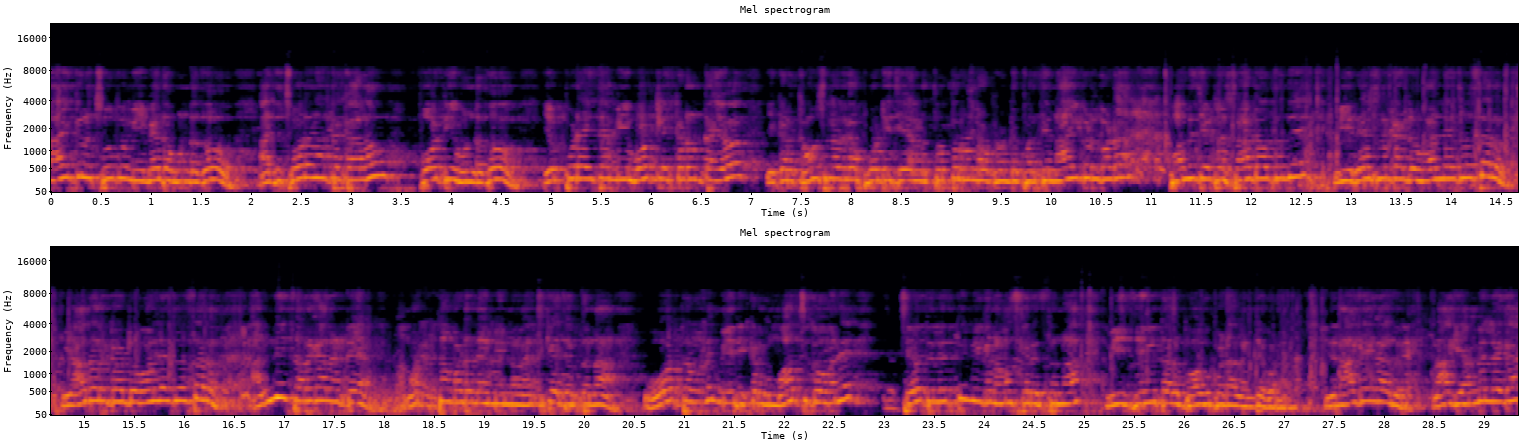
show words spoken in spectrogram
నాయకుల చూపు మీ మీద ఉండదు. అది చూడనంత కాలం పోటీ ఉండదు. ఎప్పుడైతే మీ ఓట్లు ఎక్కడ ఉంటాయో ఇక్కడ కౌన్సిలర్గా పోటీ చేయాలని తొత్తరు ఉన్నటువంటి ప్రతి నాయకుడు కూడా పనులు చేయడం స్టార్ట్ అవుతుంది. మీ రేషన్ కార్డు వాళ్ళే చూస్తారు మీ ఆధార్ కార్డు వాళ్ళే చూస్తారు. అన్నీ జరగాలంటే మొట్టమొదటి నేను మేము మంచికే చెప్తున్నా ఓటర్లని మీరు ఇక్కడికి మార్చుకోమని చేతులెత్తి మీకు నమస్కరిస్తున్నా. మీ జీవితాలు బాగుపడాలంటే కూడా. ఇది నాకేం కాదు నాకు ఎమ్మెల్యేగా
